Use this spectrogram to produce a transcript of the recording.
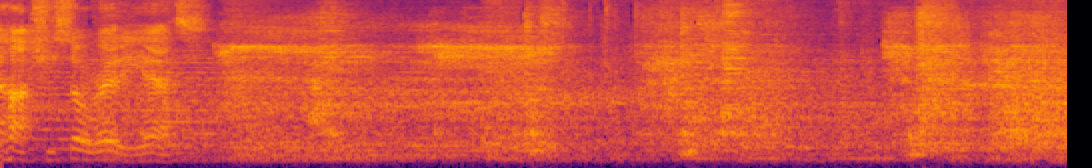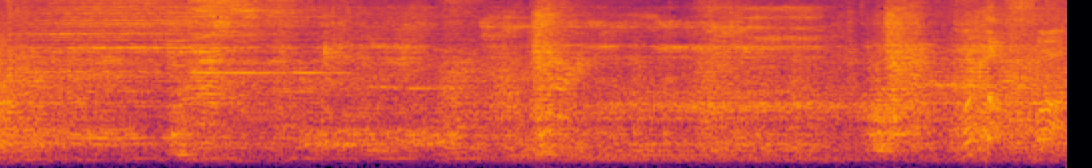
Haha, she's so ready, yes. What the fuck?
